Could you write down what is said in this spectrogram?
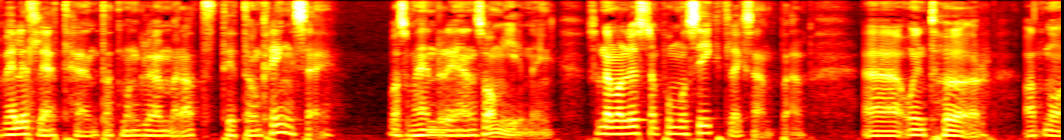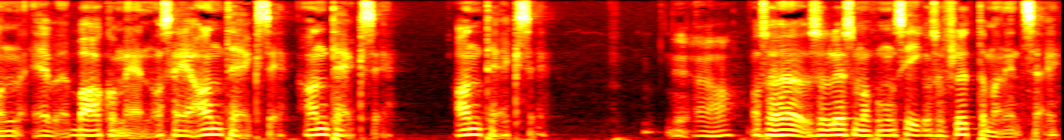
väldigt lätt hänt att man glömmer att titta omkring sig. Vad som händer i ens omgivning. Så när man lyssnar på musik till exempel eh, och inte hör att någon är bakom en och säger anteeksi, anteeksi, anteeksi. Ja, Och så, så lyssnar man på musik och så flyttar man inte sig.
